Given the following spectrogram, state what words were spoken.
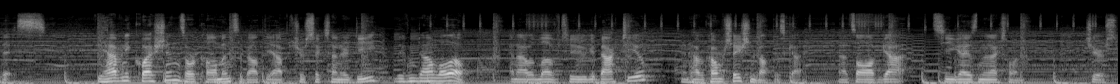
this. If you have any questions or comments about the Aputure 600D, leave them down below, and I would love to get back to you and have a conversation about this guy. That's all I've got. See you guys in the next one. Cheers.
